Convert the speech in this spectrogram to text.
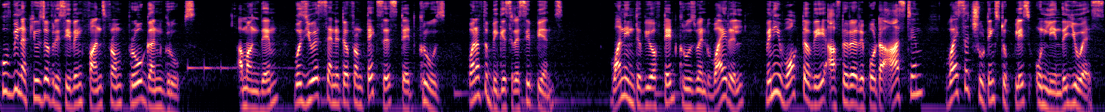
who've been accused of receiving funds from pro gun groups. Among them was US Senator from Texas, Ted Cruz, one of the biggest recipients. One interview of Ted Cruz went viral when he walked away after a reporter asked him why such shootings took place only in the US.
